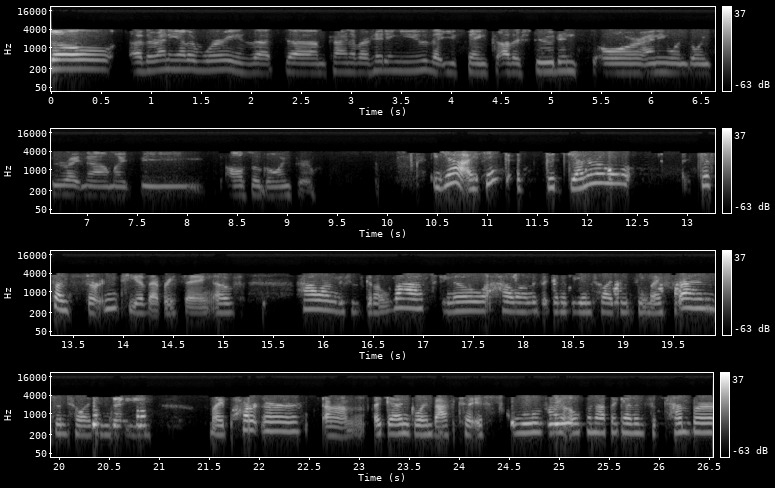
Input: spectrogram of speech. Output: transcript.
So, are there any other worries that um, kind of are hitting you that you think other students or anyone going through right now might be also going through? Yeah, I think the general just uncertainty of everything of how long this is going to last, you know, how long is it going to be until I can see my friends, until I can see my partner. Um, again, going back to if school's going to open up again in September,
